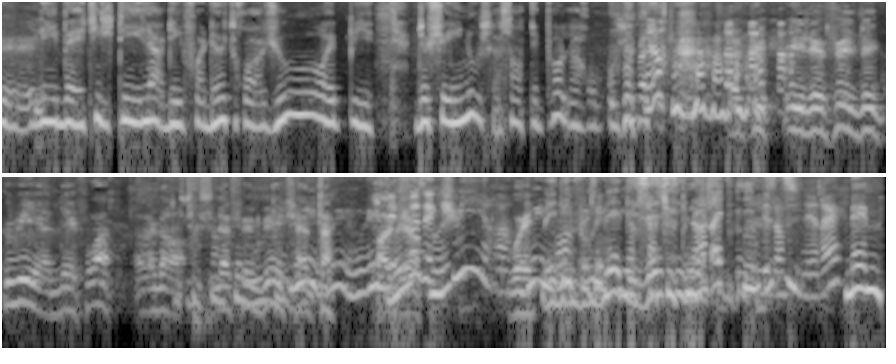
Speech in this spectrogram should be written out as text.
euh, les bêtes, ils étaient là des fois deux, trois jours, et puis de chez nous, ça sentait pas la rose. Il les faisait cuire des fois. Alors, Ça fumée, ça Oui, t'a- oui, oui. Il les faisait Oui. cuire. Oui. Mais on ils faisait brûlaient cuire des ça sur place. incinéraient. Il les incinérait. Même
